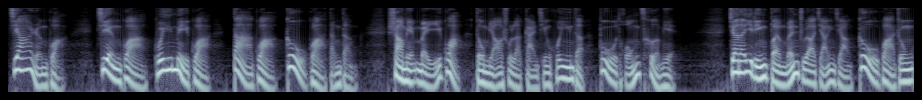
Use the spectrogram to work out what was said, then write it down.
家人卦、见卦、闺妹卦、大卦、构卦等等，上面每一卦都描述了感情婚姻的。不同侧面，江南一林本文主要讲一讲构卦中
